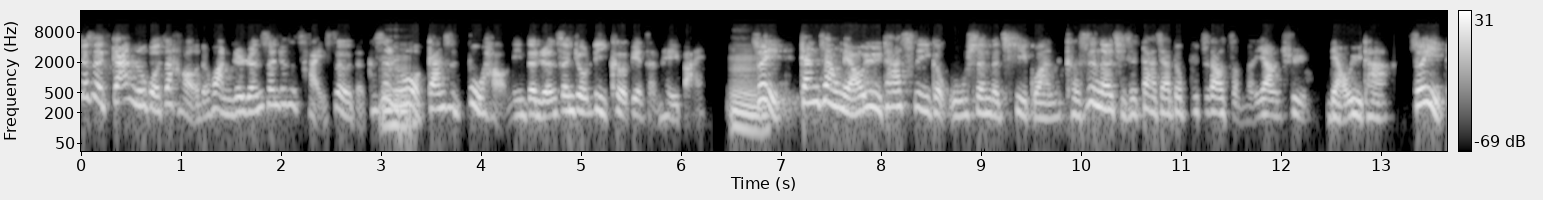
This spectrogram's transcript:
就是肝如果是好的话，你的人生就是彩色的；可是如果肝是不好，你的人生就立刻变成黑白。嗯，所以肝脏疗愈它是一个无声的器官，可是呢，其实大家都不知道怎么样去疗愈它。所以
